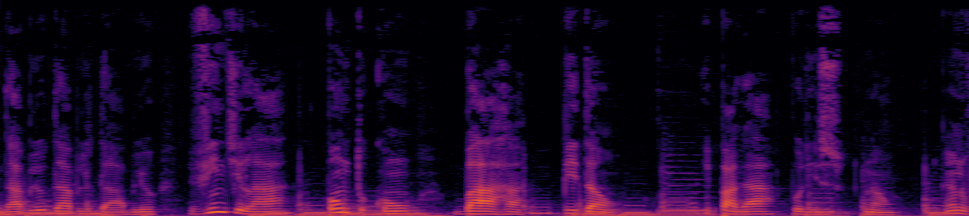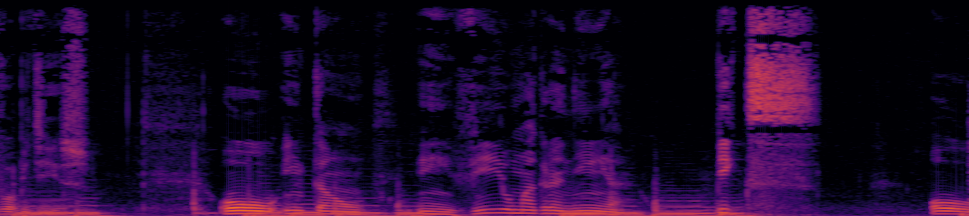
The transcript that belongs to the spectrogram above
www.vindilá.com/pidão e pagar por isso. Não, eu não vou pedir isso. Ou então envie uma graninha Pix ou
